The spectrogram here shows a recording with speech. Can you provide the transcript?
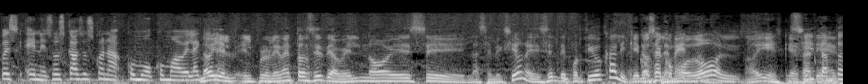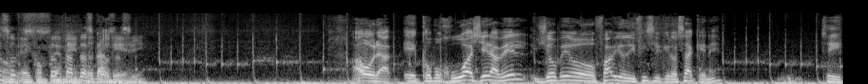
pues en esos casos con a- como, como Abel No, Aguilar. y el, el problema entonces de Abel no es eh, la selección, es el Deportivo Cali, que El no se acomodó al. No, y es que sí, el tantas, el son cosas, también. sí. Ahora, eh, como jugó ayer Abel, yo veo, Fabio, difícil que lo saquen, ¿eh? Sí,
